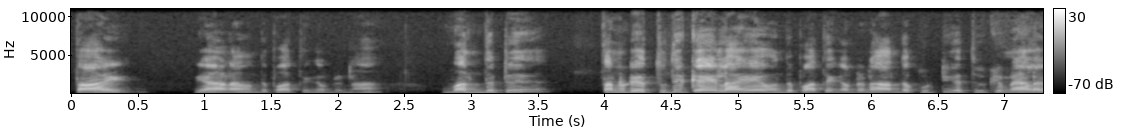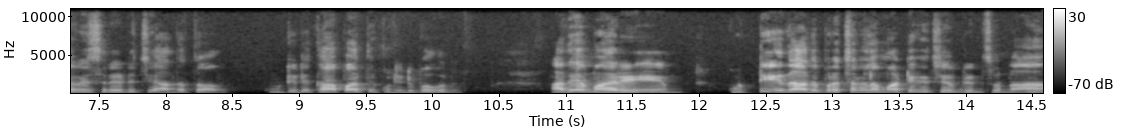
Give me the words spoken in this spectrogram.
தாய் யானை வந்து பார்த்திங்க அப்படின்னா வந்துட்டு தன்னுடைய துதிக்கையிலாயே வந்து பார்த்தீங்க அப்படின்னா அந்த குட்டியை தூக்கி மேலே விசிறடிச்சு அந்த தொ- கூட்டிட்டு காப்பாற்றி கூட்டிட்டு போகுது. அதே மாதிரி குட்டி ஏதாவது பிரச்சனையில் மாட்டிக்கிச்சு அப்படின்னு சொன்னால்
